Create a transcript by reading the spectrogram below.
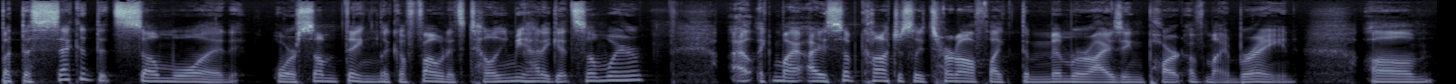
But the second that someone or something like a phone is telling me how to get somewhere, I like my I subconsciously turn off like the memorizing part of my brain. Um,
